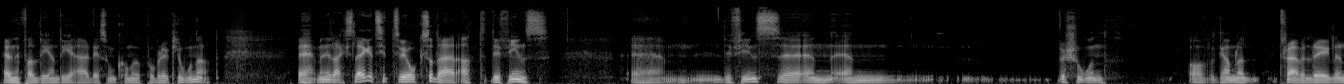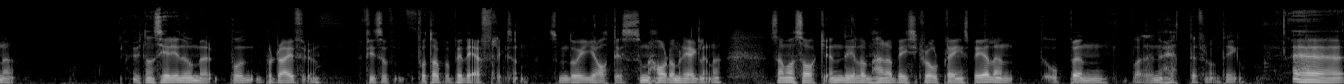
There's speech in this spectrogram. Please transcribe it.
Även ifall D&D är det som kom upp och blev klonat. Eh, Men i dagsläget sitter vi också där att det finns eh, Det finns eh, en, en version av gamla travel-reglerna utan serienummer på, på drive-thru. Finns att få tag på pdf liksom. Som då är gratis, som har de reglerna. Samma sak, en del av de här basic role-playing-spelen Open, vad det nu hette för någonting. Eh,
